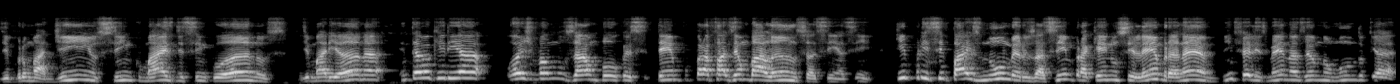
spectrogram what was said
de Brumadinho, cinco, mais de cinco anos de Mariana. Então, eu queria. Hoje vamos usar um pouco esse tempo para fazer um balanço, assim, assim. Que principais números, assim, para quem não se lembra, né? Infelizmente, nós vemos num mundo que a,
